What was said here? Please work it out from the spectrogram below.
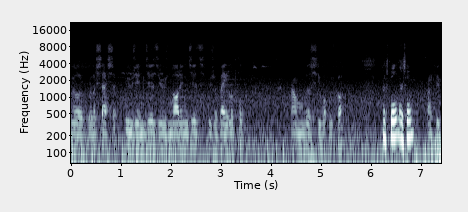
We'll, we'll assess who's injured, who's not injured, who's available. And we'll see what we've got. Thanks, Paul. Nice one. Thank you.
